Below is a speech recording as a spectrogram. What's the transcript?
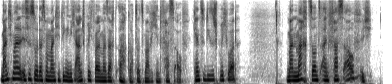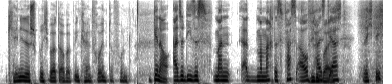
manchmal ist es so, dass man manche Dinge nicht anspricht, weil man sagt, oh Gott, sonst mache ich ein Fass auf. Kennst du dieses Sprichwort? Man macht sonst ein Fass auf? Ich kenne das Sprichwort, aber bin kein Freund davon. Genau, also dieses, man, äh, man macht das Fass auf, Wie heißt ja, richtig,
